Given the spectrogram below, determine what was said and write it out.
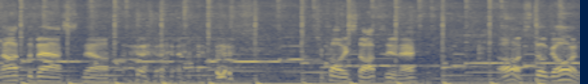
Not the best, no. Should probably stop soon, eh? Oh, it's still going.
